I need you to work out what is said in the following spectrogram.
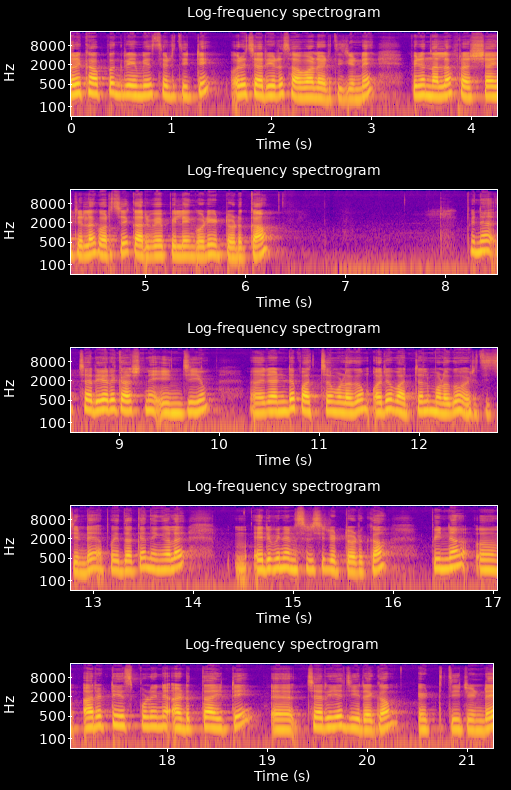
ഒരു കപ്പ് ഗ്രീൻ പീസ് എടുത്തിട്ട് ഒരു ചെറിയൊരു സവാള എടുത്തിട്ടുണ്ട്. പിന്നെ നല്ല ഫ്രഷ് ആയിട്ടുള്ള കുറച്ച് കറിവേപ്പിലയും കൂടി ഇട്ട് കൊടുക്കാം. പിന്നെ ചെറിയൊരു കഷ്ണ ഇഞ്ചിയും രണ്ട് പച്ചമുളകും ഒരു വറ്റൽ മുളകും എടുത്തിട്ടുണ്ട്. അപ്പോൾ ഇതൊക്കെ നിങ്ങൾ എരിവിനനുസരിച്ചിട്ട് ഇട്ട് കൊടുക്കുക പിന്നെ അര ടീസ്പൂണിന് അടുത്തായിട്ട് ചെറിയ ജീരകം എടുത്തിട്ടുണ്ട്.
